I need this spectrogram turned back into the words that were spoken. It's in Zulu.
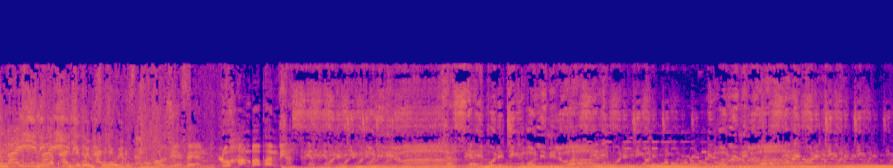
ungayini ngaphandle kwemfundo. ukhosi FM luhamba phambili. Hlasiya ipolitiki ngolimi lwakho. Ngolimi lwakho.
